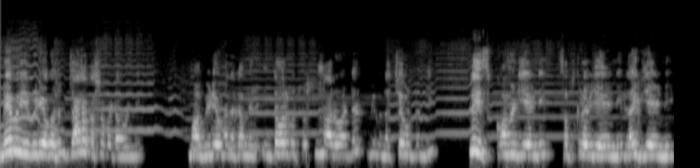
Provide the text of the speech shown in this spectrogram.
మేము. ఈ వీడియో కోసం చాలా కష్టపడ్డామండి. మా వీడియో కనుక మీరు ఇంతవరకు చూస్తున్నారు అంటే మీకు నచ్చే ఉంటుంది. ప్లీజ్ కామెంట్ చేయండి సబ్స్క్రైబ్ చేయండి లైక్ చేయండి.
